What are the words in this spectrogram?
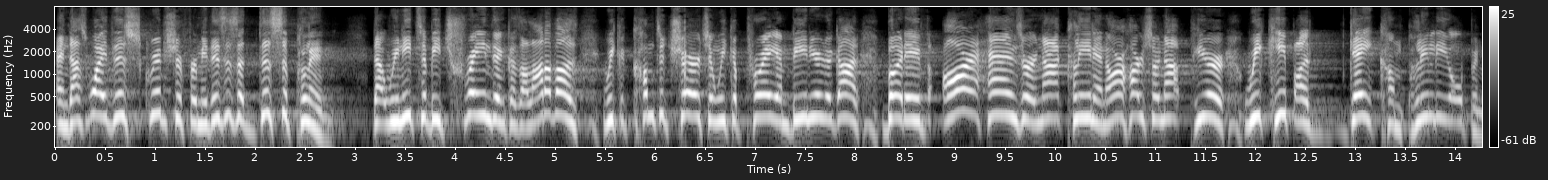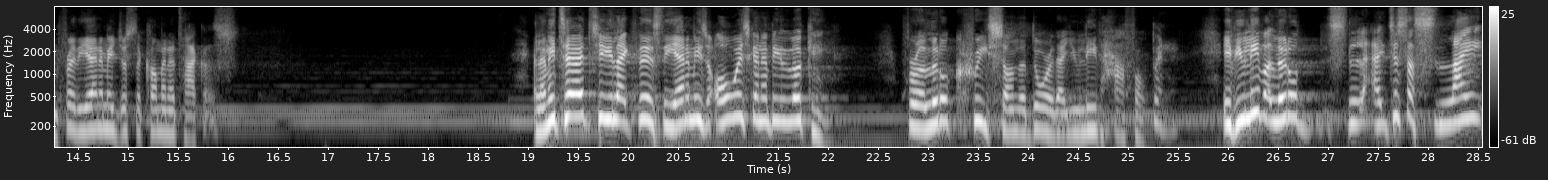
And that's why this scripture for me, this is a discipline that we need to be trained in because a lot of us, we could come to church and we could pray and be near to God. But if our hands are not clean and our hearts are not pure, we keep a gate completely open for the enemy just to come and attack us. And let me tell it to you like this the enemy's always going to be looking for a little crease on the door that you leave half open. If you leave a little, uh, just a slight,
